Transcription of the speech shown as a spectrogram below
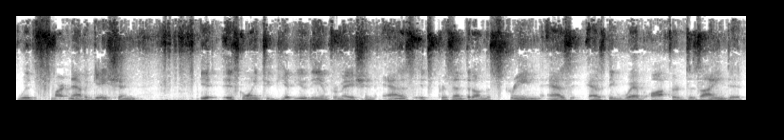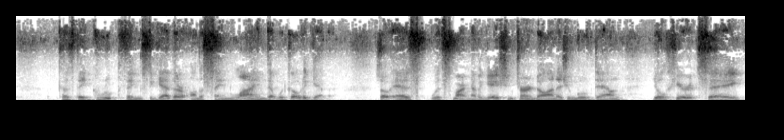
with smart navigation, it is going to give you the information as it's presented on the screen, as, as the web author designed it, because they group things together on the same line that would go together. So as with smart navigation turned on, as you move down, you'll hear it say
